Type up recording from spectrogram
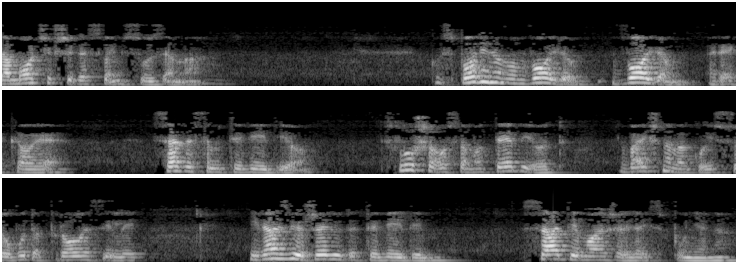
namočivši ga svojim suzama. Gospodinovom voljom, voljom, rekao je, sada sam te vidio. Slušao sam o tebi od vajšnava koji su ovuda prolazili i razvio želju da te vidim. Sad je moja želja ispunjena.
